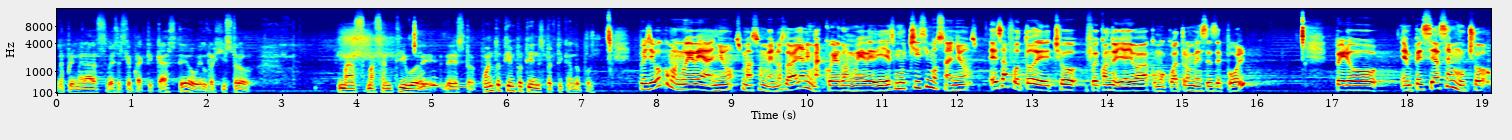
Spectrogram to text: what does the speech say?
las primeras veces que practicaste o el registro más, más antiguo de, esto. ¿Cuánto tiempo tienes practicando Paul? Pues llevo como nueve años, más o menos. La verdad ya me acuerdo, nueve, diez, muchísimos años. Esa foto, de hecho, fue cuando ya llevaba como cuatro meses de Paul. Pero empecé hace mucho.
